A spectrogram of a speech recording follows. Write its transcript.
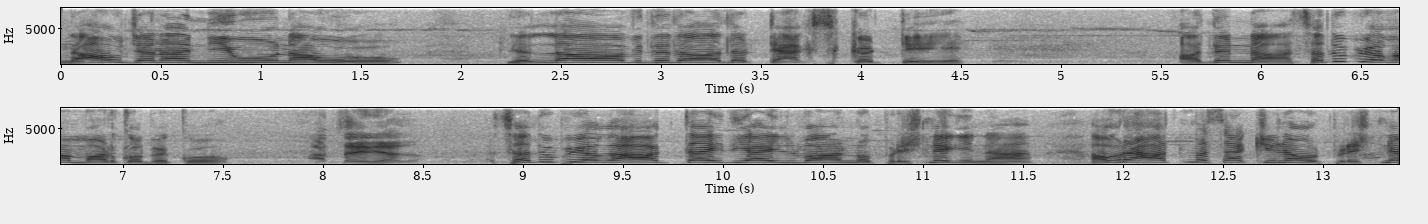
ನಾವು ಜನ ನೀವು ನಾವು ಎಲ್ಲ ಆದ ಟ್ಯಾಕ್ಸ್ ಕಟ್ಟಿ ಅದನ್ನು ಸದುಪಯೋಗ ಮಾಡ್ಕೋಬೇಕು. ಆಗ್ತಾ ಇದೆಯಾ ಅದು? ಸದುಪಯೋಗ ಆಗ್ತಾ ಇದೆಯಾ ಇಲ್ವಾ ಅನ್ನೋ ಪ್ರಶ್ನೆಗಿನ ಅವರ ಆತ್ಮಸಾಕ್ಷಿನ ಅವ್ರು ಪ್ರಶ್ನೆ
